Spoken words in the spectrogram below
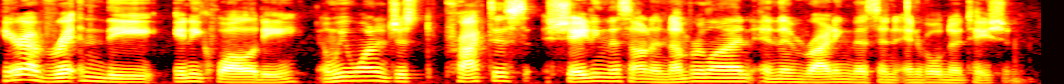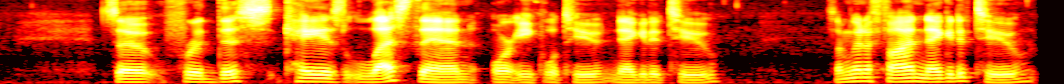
Here I've written the inequality, and we want to just practice shading this on a number line and then writing this in interval notation. So for this k is less than or equal to negative 2. So I'm going to find negative 2,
